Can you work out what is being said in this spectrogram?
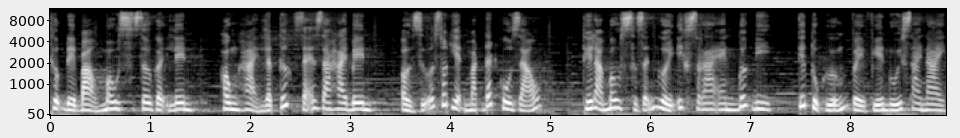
thượng đế bảo Moses giơ gậy lên, Hồng Hải lập tức rẽ ra hai bên, ở giữa xuất hiện mặt đất khô giáo. Thế là Moses dẫn người Israel bước đi, tiếp tục hướng về phía núi Sinai.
